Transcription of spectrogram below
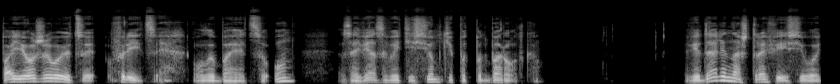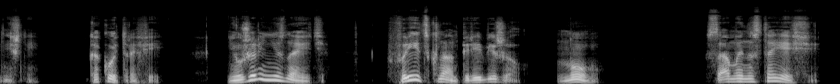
Поеживаются фрицы, улыбается он, завязывая тесемки под подбородком. Видали наш трофей сегодняшний? Какой трофей? Неужели не знаете? Фриц к нам перебежал. Ну, самый настоящий,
